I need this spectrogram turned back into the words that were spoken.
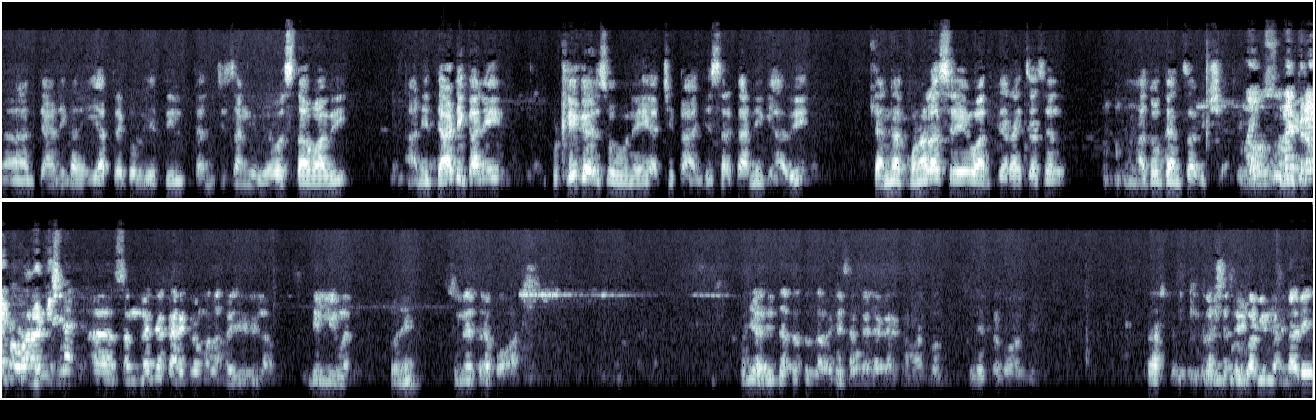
त्या ठिकाणी यात्रेकरू येतील त्यांची चांगली व्यवस्था व्हावी आणि त्या ठिकाणी कुठली गैरसोय होऊ नये याची काळजी सरकारने घ्यावी. त्यांना कोणाला श्रेयवाद करायचा असेल हा तो त्यांचा विषय मंत्री सुनेत्रा पवारांनी संघाच्या कार्यक्रमाला हजेरी लावली दिल्लीमध्ये. कोणी? सुनेत्रा पवार. म्हणजे अजितदादा संघाच्या कार्यक्रमात सुनेत्र पवार म्हणणारे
